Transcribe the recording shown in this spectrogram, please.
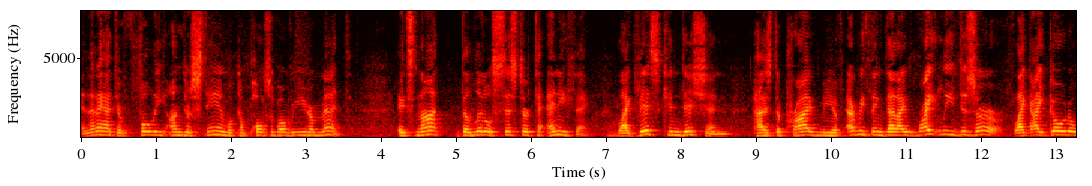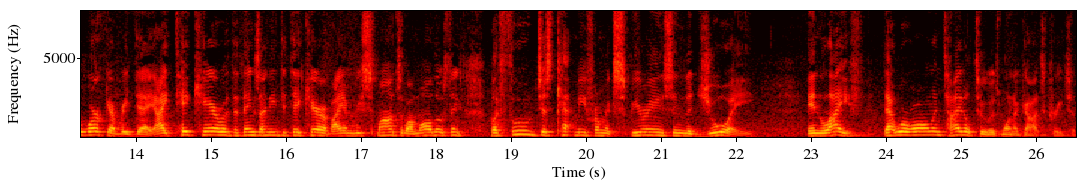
and then I had to fully understand what compulsive overeater meant. It's not the little sister to anything. Mm. Like this condition has deprived me of everything that I rightly deserve. Like I go to work every day. I take care of the things I need to take care of. I am responsible. I'm all those things. But food just kept me from experiencing the joy in life that we're all entitled to as one of God's creatures.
